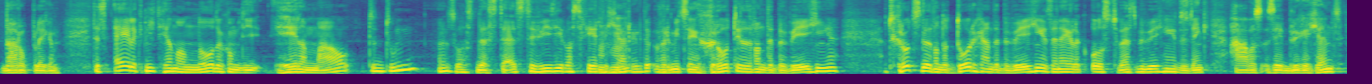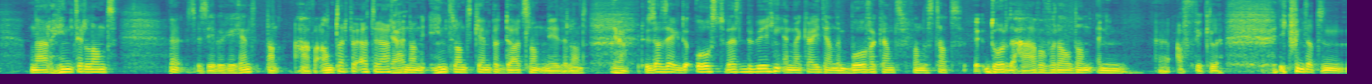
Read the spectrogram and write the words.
daarop leggen. Het is eigenlijk niet helemaal nodig om die helemaal te doen, hè, zoals destijds de visie was, 40 jaar geleden, vermits een groot deel van de bewegingen, het grootste deel van de doorgaande bewegingen zijn eigenlijk Oost-West bewegingen. Dus denk havens Zeebrugge-Gent naar Hinterland, eh, Zeebrugge-Gent, dan haven Antwerpen uiteraard, Ja. en dan Hinterland, Kempen, Duitsland, Nederland. Ja. Dus dat is eigenlijk de Oost-West beweging en dan kan je die aan de bovenkant van de stad, eh, door de haven vooral dan, en in eh, afwikkelen. Ik vind dat een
